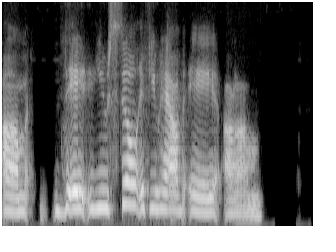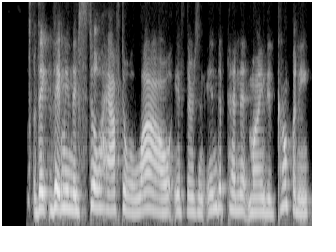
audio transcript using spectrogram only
um, they you still if you have a um, they they mean they still have to allow if there's an independent minded company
